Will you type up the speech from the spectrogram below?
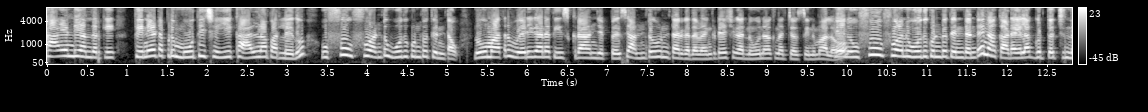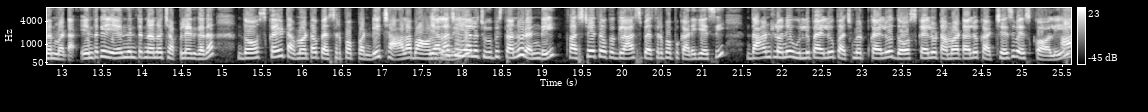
హాయ్ అండి అందరికి. తినేటప్పుడు మూతి చెయ్యి కాలినా పర్లేదు. ఉఫ్ఫు ఉఫ్ఫు అంటూ ఊదుకుంటూ తింటావు నువ్వు మాత్రం వేడిగానే తీసుకురా అని చెప్పేసి అంటూ ఉంటారు కదా వెంకటేష్ గారు నువ్వు నాకు నచ్చావు సినిమాలో. నేను ఉఫ్ఫు ఉఫ్ఫు అని ఊదుకుంటూ తింటుంటే నాకు ఆ డైలాగ్ గుర్తొచ్చిందనమాట. ఇంతగా ఏం తింటున్నానో చెప్పలేదు కదా. దోసకాయ టమాటో పెసరపప్పు అండి. చాలా బాగుంది ఎలా చేయాలో చూపిస్తాను. రండి. ఫస్ట్ అయితే ఒక గ్లాస్ పెసరపప్పు కడిగేసి దాంట్లోనే ఉల్లిపాయలు పచ్చిమిరపకాయలు దోసకాయలు టమాటాలు కట్ చేసి వేసుకోవాలి. ఆ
